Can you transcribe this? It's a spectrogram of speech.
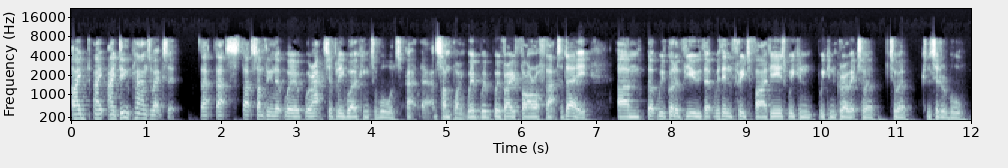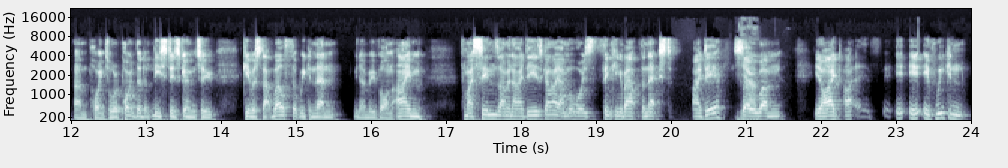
i i, I do plan to exit that that's that's something that we're we're actively working towards at, at some point. We're, we're, we're very far off that today, um, but we've got a view that within three to five years we can we can grow it to a to a considerable um, point, or a point that at least is going to give us that wealth that we can then you know move on. I'm for my sins, I'm an ideas guy. I'm always thinking about the next idea. So yeah. um, you know, I, I if we can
